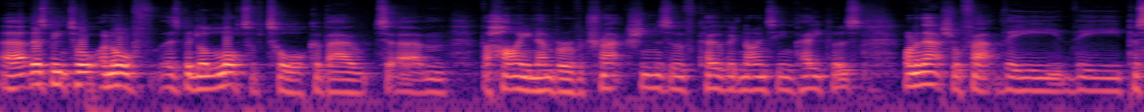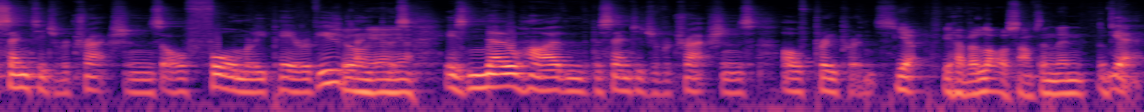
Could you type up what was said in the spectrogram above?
Uh, there's been talk, an awful, there's been a lot of talk about um, the high number of retractions of COVID-19 papers. Well, in actual fact, the the percentage of retractions of formally peer-reviewed sure, papers yeah, yeah. is no higher than the percentage of retractions of preprints. Yeah, if you have a lot of something, then the yeah.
